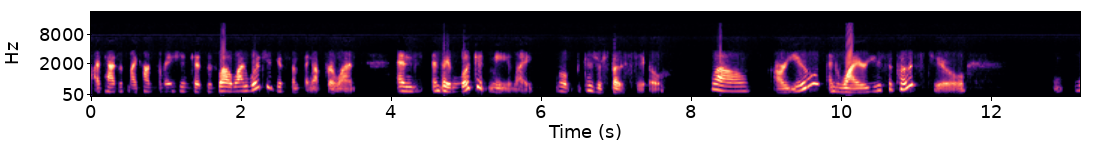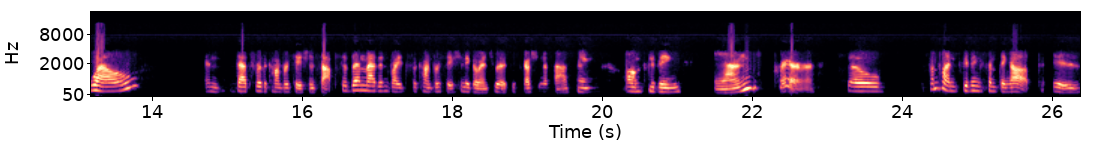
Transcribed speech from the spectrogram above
I've had with my confirmation kids as well. Why would you give something up for Lent? And and they look at me like, well, because you're supposed to. Well, are you? And why are you supposed to? Well, and that's where the conversation stops. So then that invites the conversation to go into a discussion of fasting, almsgiving, and prayer. So sometimes giving something up is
